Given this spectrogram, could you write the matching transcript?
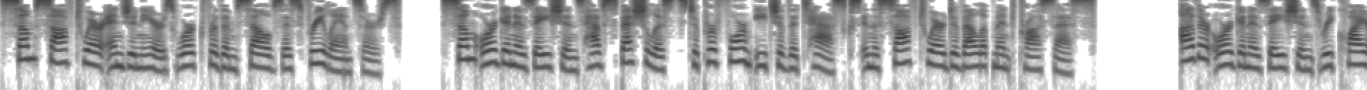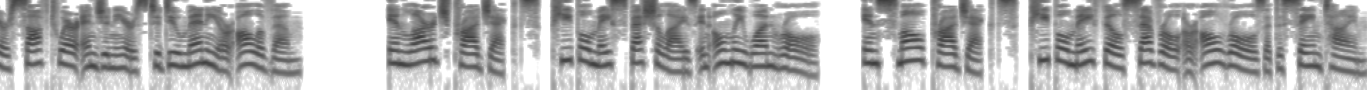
Some software engineers work for themselves as freelancers. Some organizations have specialists to perform each of the tasks in the software development process. Other organizations require software engineers to do many or all of them. In large projects, people may specialize in only one role. In small projects, people may fill several or all roles at the same time.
